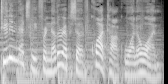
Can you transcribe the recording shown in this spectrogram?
Tune in next week for another episode of Quad Talk 101.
